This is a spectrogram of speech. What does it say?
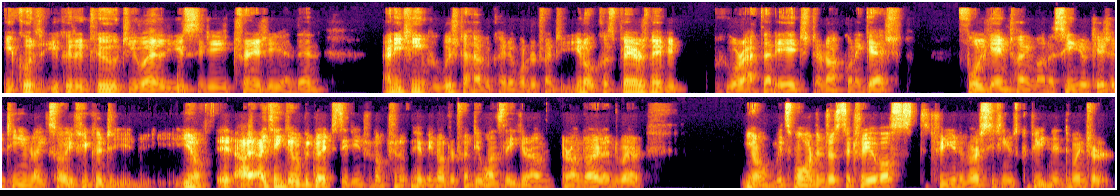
you could you could include UL UCD Trinity and then any team who wish to have a kind of under 20 you know because players maybe who are at that age, they're not going to get full game time on a senior catered team. Like, so if you could, you know, it, I, I think it would be great to see the introduction of maybe an another 21s league around, around Ireland where, you know, it's more than just the three of us, the three university teams competing in the winter,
